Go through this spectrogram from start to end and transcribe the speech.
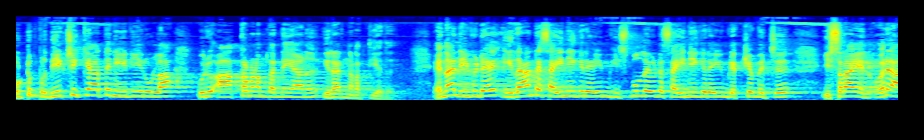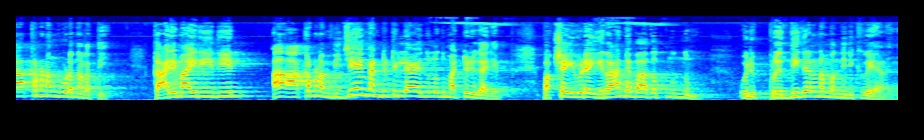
ഒട്ടും പ്രതീക്ഷിക്കാത്ത രീതിയിലുള്ള ഒരു ആക്രമണം തന്നെയാണ് ഇറാൻ നടത്തിയത്. എന്നാൽ ഇവിടെ ഇറാന്റെ സൈനികരെയും ഹിസ്ബുല്ലയുടെ സൈനികരെയും ലക്ഷ്യം വെച്ച് ഇസ്രായേൽ ഒരാക്രമണം കൂടെ നടത്തി. കാര്യമായ രീതിയിൽ ആ ആക്രമണം വിജയം കണ്ടിട്ടില്ല എന്നുള്ളത് മറ്റൊരു കാര്യം. പക്ഷേ ഇവിടെ ഇറാന്റെ ഭാഗത്തു നിന്നും ഒരു പ്രതികരണം വന്നിരിക്കുകയാണ്.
